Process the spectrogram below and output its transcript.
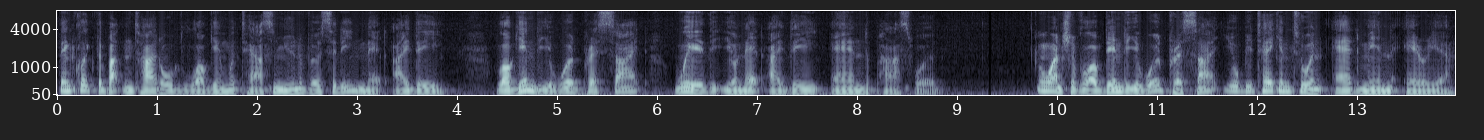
Then click the button titled Login with Towson University NetID. Log into your WordPress site with your NetID and password. Once you've logged into your WordPress site, you'll be taken to an admin area.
